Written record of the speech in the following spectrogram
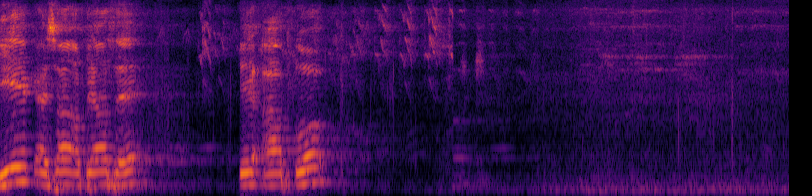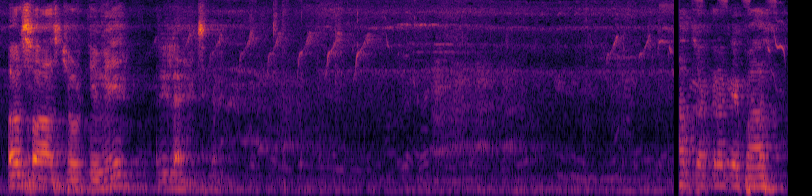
ये एक ऐसा अभ्यास है कि आपको और श्वास छोड़ते हुए रिलैक्स करें चक्र के पास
